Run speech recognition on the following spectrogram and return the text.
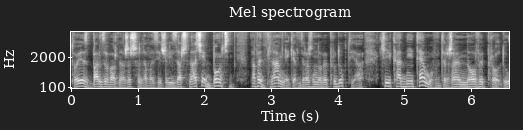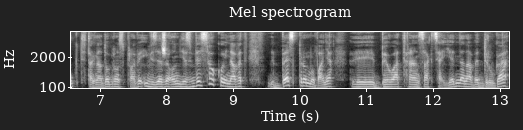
To jest bardzo ważna rzecz dla Was, jeżeli zaczynacie, bądź nawet dla mnie, jak ja wdrażam nowe produkty. Ja kilka dni temu wdrażałem nowy produkt, tak na dobrą sprawę i widzę, że on jest wysoko i nawet bez promowania yy, była transakcja jedna, nawet druga.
